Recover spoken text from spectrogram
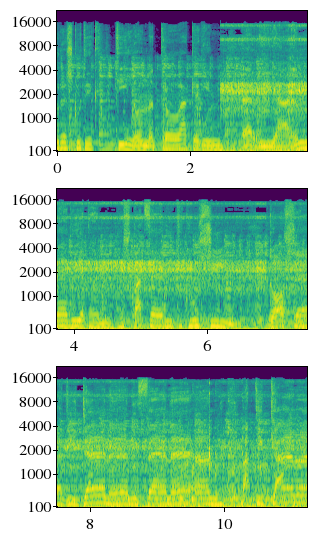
zure eskutik kilometroak egin. Herriaren begietan ospatzerik ikusi. Goze didenen izenean Vatikanoa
